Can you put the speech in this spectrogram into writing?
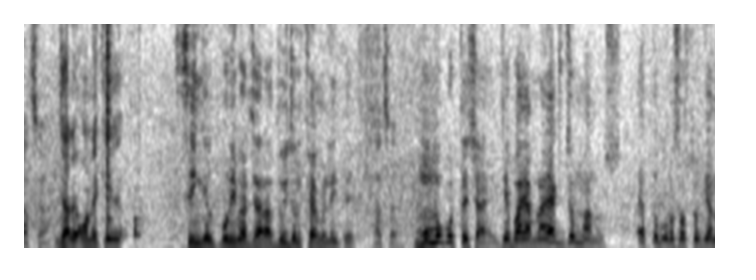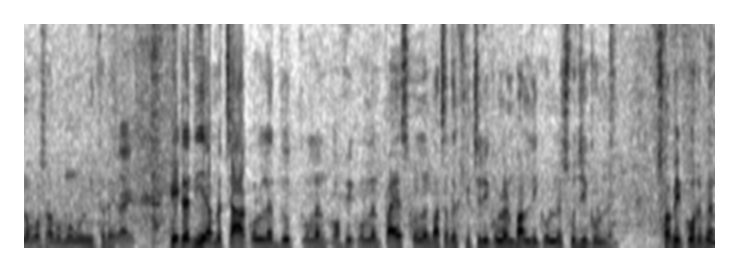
আচ্ছা। যারা অনেকে সিঙ্গেল পরিবার যারা দুইজন ফ্যামিলিতে আচ্ছা। মোমো করতে চায় যে ভাই আমরা একজন মানুষ এত বড় সসপেন কেন বসাবো মোমোর ভিতরে? এটা দিয়ে আমরা চা করলেন দুধ করলেন কফি করলেন পায়েস করলেন বাচ্চাদের খিচুড়ি করলেন বার্লি করলেন সুজি করলেন সবই করবেন।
